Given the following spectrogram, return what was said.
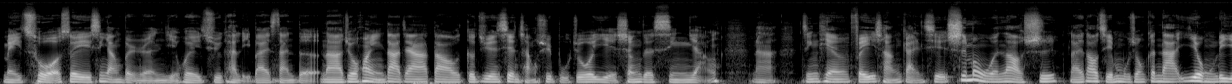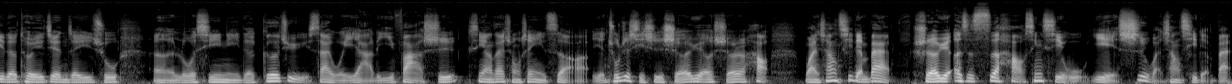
没错，所以新阳本人也会去看礼拜三的，那就欢迎大家到歌剧院现场去捕捉野生的新阳。那今天非常感谢施梦文老师来到节目中，跟大家用力的推荐这一出呃罗西尼的歌剧《塞维亚理发师》。新阳再重申一次啊，演出日期是十二月二十二号晚上七点半，十二月二十四号星期五也是晚上七点半，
